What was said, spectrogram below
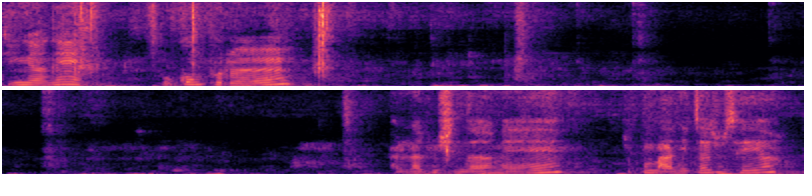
뒷면에 목공풀을 발라주신 다음에 조금 많이 짜주세요.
